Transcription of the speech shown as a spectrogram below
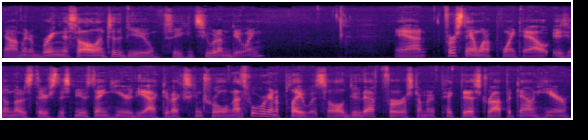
Now I'm going to bring this all into the view so you can see what I'm doing. And first thing I want to point out is you'll notice there's this new thing here, the ActiveX control, and that's what we're going to play with. So I'll do that first. I'm going to pick this, drop it down here.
